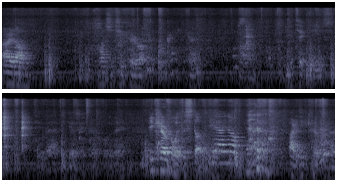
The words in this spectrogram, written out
Alright, um, why don't you two pair up? Okay. Okay. Um, You can take these, take that, you guys be careful over there. Be careful with this stuff. Yeah, I know. Alright, you be careful with her.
